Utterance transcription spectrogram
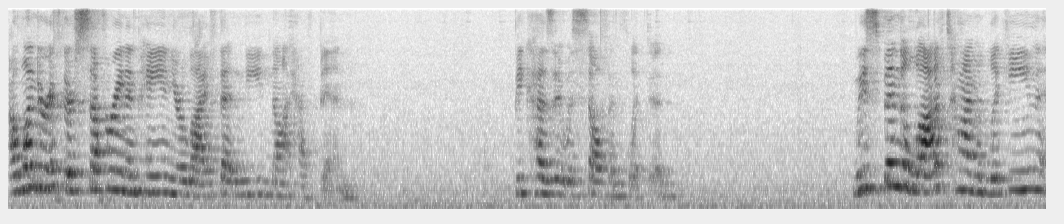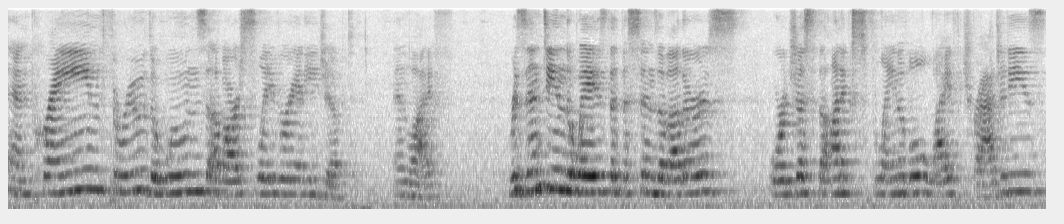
I wonder if there's suffering and pain in your life that need not have been because it was self inflicted. We spend a lot of time licking and praying through the wounds of our slavery in Egypt and life, resenting the ways that the sins of others or just the unexplainable life tragedies,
